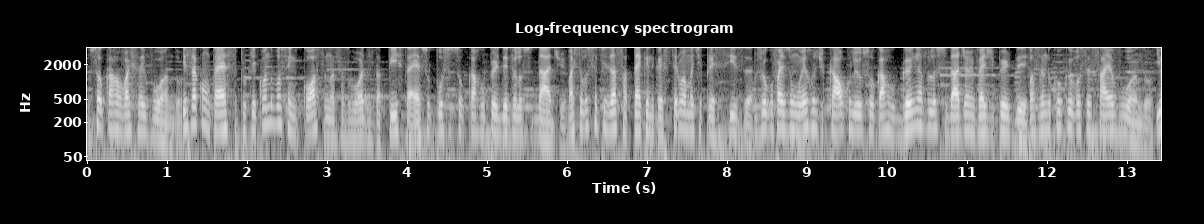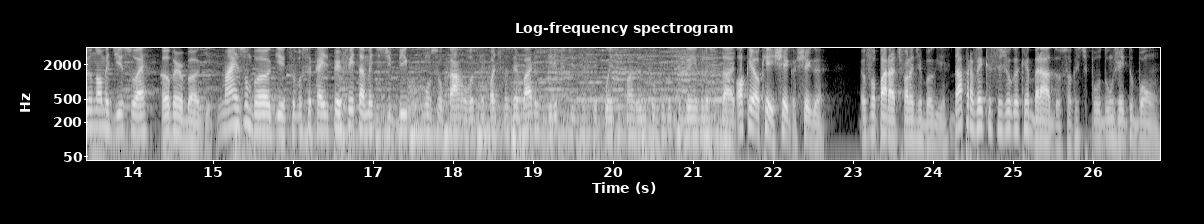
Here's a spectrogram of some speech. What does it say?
o seu carro vai sair voando. Isso acontece porque quando você encosta nessas bordas da pista, é suposto o seu carro perder velocidade. Mas se você fizer essa técnica extremamente precisa, o jogo faz um erro de cálculo e o seu carro ganha velocidade ao invés de perder, fazendo com que você saia voando. E o nome disso é Uber Bug. Mais um bug, se você cair perfeitamente de bico com o seu carro, você pode fazer vários drifts em sequência, fazendo com que você ganhe velocidade. Ok, ok, chega, chega. Eu vou parar de falar de bug. Dá pra ver que esse jogo é quebrado, só que tipo, de um jeito bom.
